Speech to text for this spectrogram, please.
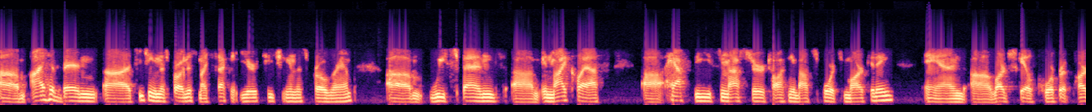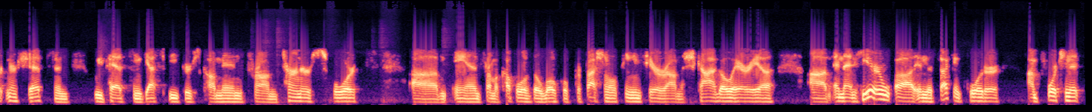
Um, I have been uh, teaching in this program. This is my second year teaching in this program. Um, we spend um, in my class uh, half the semester talking about sports marketing and uh, large scale corporate partnerships. And we've had some guest speakers come in from Turner Sports um, and from a couple of the local professional teams here around the Chicago area. Um, and then here uh, in the second quarter, I'm fortunate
